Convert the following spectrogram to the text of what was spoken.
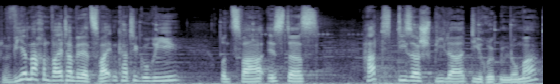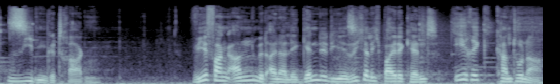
Wir machen weiter mit der zweiten Kategorie. Und zwar ist das, hat dieser Spieler die Rückennummer 7 getragen? Wir fangen an mit einer Legende, die ihr sicherlich beide kennt, Eric Cantona.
